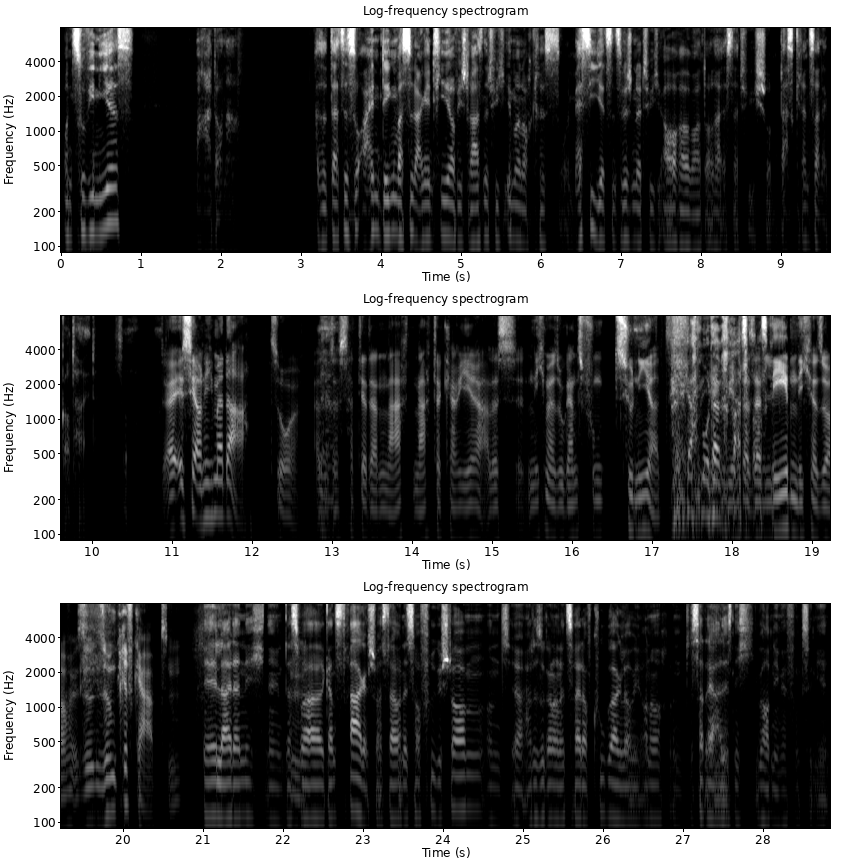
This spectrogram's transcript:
Und Souvenirs, Maradona. Also das ist so ein Ding, was du in Argentinien auf die Straßen natürlich immer noch kriegst. So, Messi jetzt inzwischen natürlich auch, aber Maradona ist natürlich schon das Grenzt an der Gottheit. So. Er ist ja auch nicht mehr da. So, also ja. das hat ja dann nach, nach der Karriere alles nicht mehr so ganz funktioniert. Ja, Moderator. hat er sein Leben nicht mehr so, so, so im Griff gehabt. Ne? Nee, leider nicht. Nee, das mhm. war ganz tragisch, was da und ist auch früh gestorben und ja, hatte sogar noch eine Zeit auf Kuba, glaube ich, auch noch. Und das hat ja alles nicht, überhaupt nicht mehr funktioniert.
